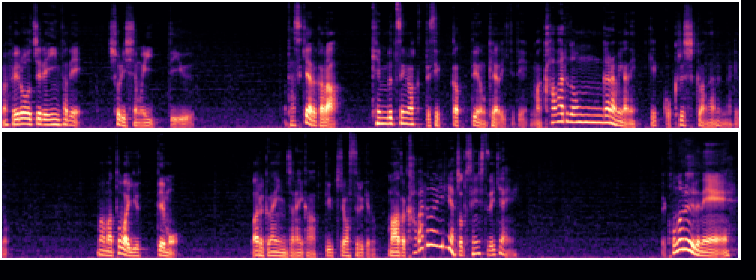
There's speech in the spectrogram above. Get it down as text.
まあ、フェローチェでインファで処理してもいいっていう、助けあるから、見物見まくって石化っていうのをケアできてて、まあ、カバルドン絡みがね、結構苦しくはなるんだけど、まあまあ、とは言っても、悪くないんじゃないかなっていう気はするけど、まあ、あとカバルドン入りにはちょっと選出できないね。このルールね、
